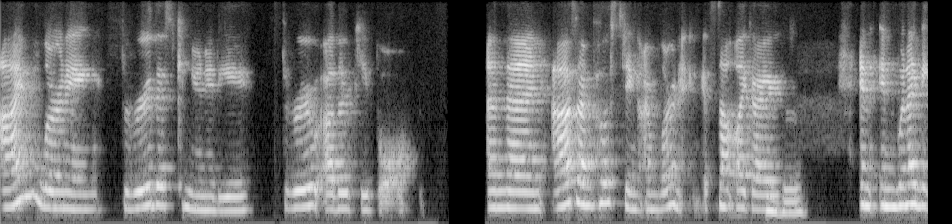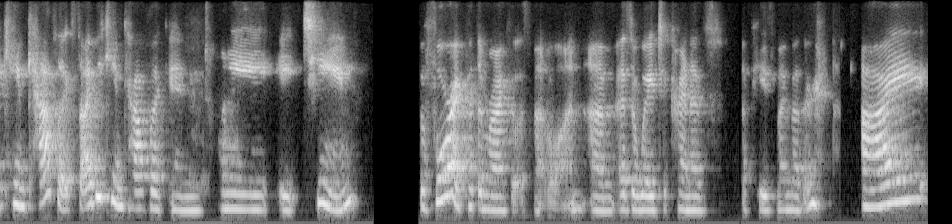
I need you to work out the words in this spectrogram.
I'm learning through this community, through other people, And then as I'm posting, I'm learning. It's not like I, mm-hmm. and, and when I became Catholic, so I became Catholic in 2018 before I put the miraculous medal on um, as a way to kind of appease my mother. I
